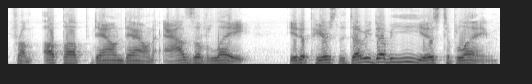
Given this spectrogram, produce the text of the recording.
from Up, Up, Down, Down as of late, it appears the WWE is to blame.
